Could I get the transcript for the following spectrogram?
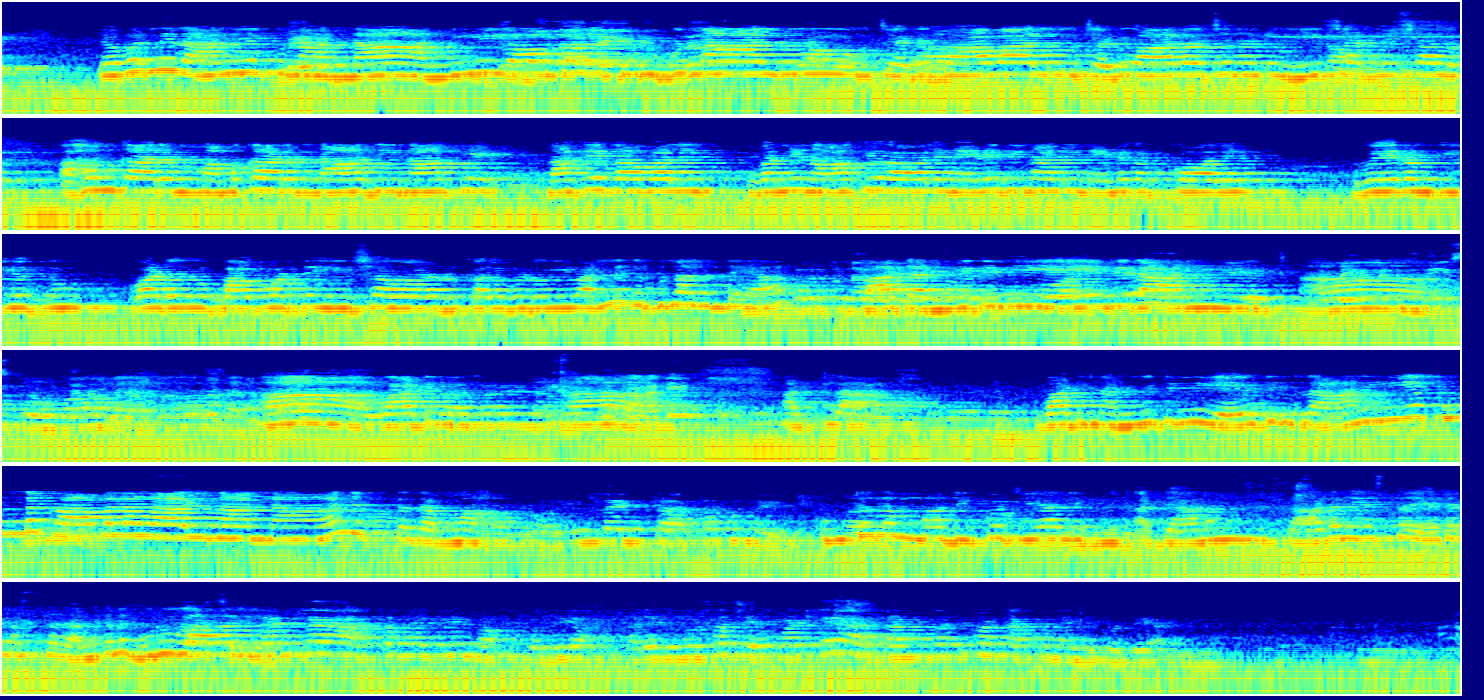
ఎవరిని రానియకు నాన్న? నీ లోపల దుర్గుణాలు చెడు భావాలు చెడు ఆలోచనలు ఈర్ష్య ద్వేషాలు అహంకారం మమకారం నాది నాకే కావాలి ఇవన్నీ నాకే కావాలి నేనే తినాలి నేనే కట్టుకోవాలి. వేరొనికి ఇయ్యొద్దు వాడు బాగుపడితే ఈర్ష కలుగుడు. ఇవన్నీ దుర్గుణాలు ఉంటాయా. వాటన్నిటిని ఏవి రాని ఆ, అట్లా. వాటిని అన్నిటిని ఏటిని రానియకుండా కావాలా నాన్న అని చెప్తుంది అమ్మ ఉంటుందమ్మా డీకోడ్ చేయాలి. ఆ ధ్యానం సాధన చేస్తే ఏదైనా వస్తుంది. అందుకని గురువు కావాలి. అర్థమైపోయింది మాకు కొద్దిగా. అదే మూడు సార్లు చెప్పట్లే దాంతో మాకు అర్థమైంది కొద్దిగా.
